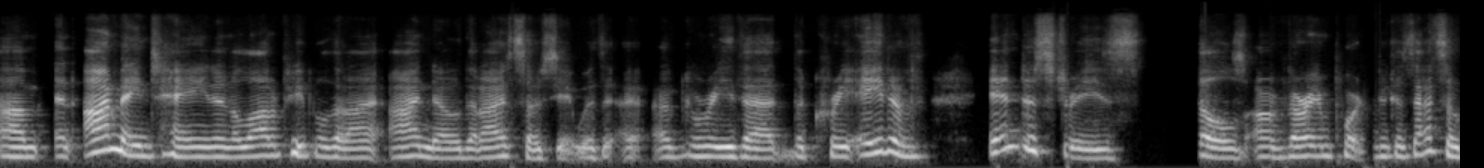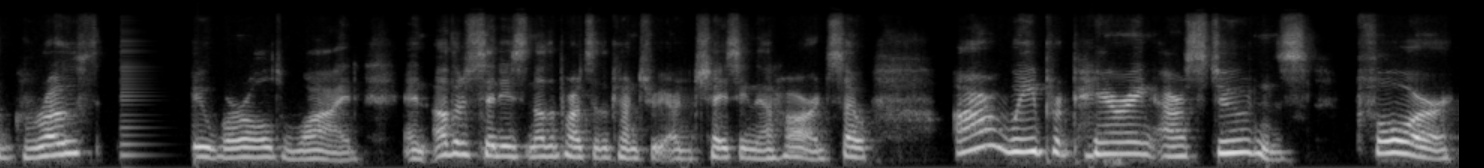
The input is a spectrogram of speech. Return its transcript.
um, and I maintain, and a lot of people that I, I know that I associate with uh, agree that the creative industries skills are very important because that's a growth worldwide, and other cities and other parts of the country are chasing that hard. So, are we preparing our students for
